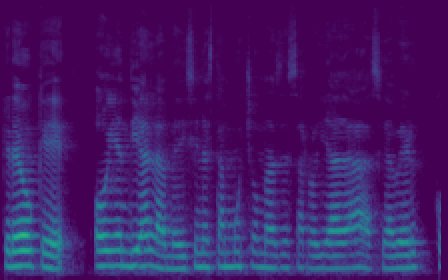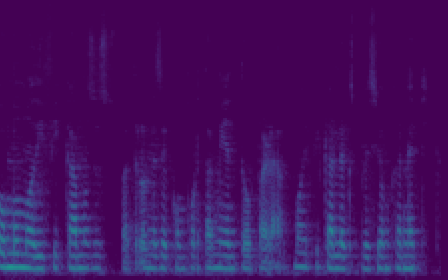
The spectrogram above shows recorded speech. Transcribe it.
creo que hoy en día la medicina está mucho más desarrollada hacia ver cómo modificamos esos patrones de comportamiento para modificar la expresión genética.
